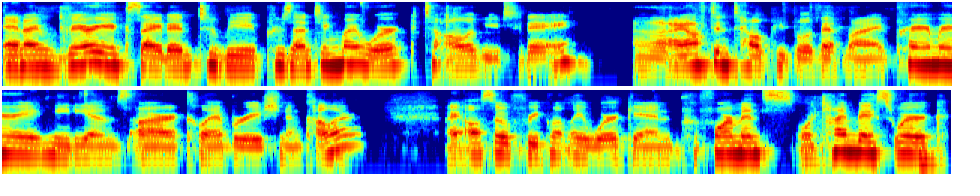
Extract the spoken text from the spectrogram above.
And I'm very excited to be presenting my work to all of you today. Uh, I often tell people that my primary mediums are collaboration and color. I also frequently work in performance or time-based work,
